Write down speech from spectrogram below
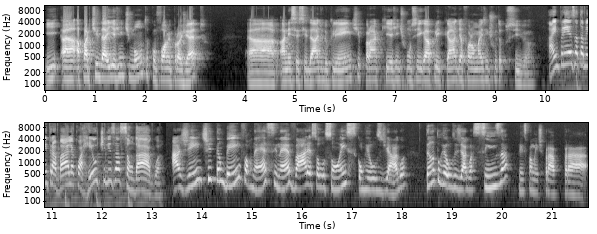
E a, a partir daí a gente monta conforme projeto a, a necessidade do cliente para que a gente consiga aplicar de a forma mais enxuta possível. A empresa também trabalha com a reutilização da água. A gente também fornece né, várias soluções com reuso de água, tanto reuso de água cinza, principalmente para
